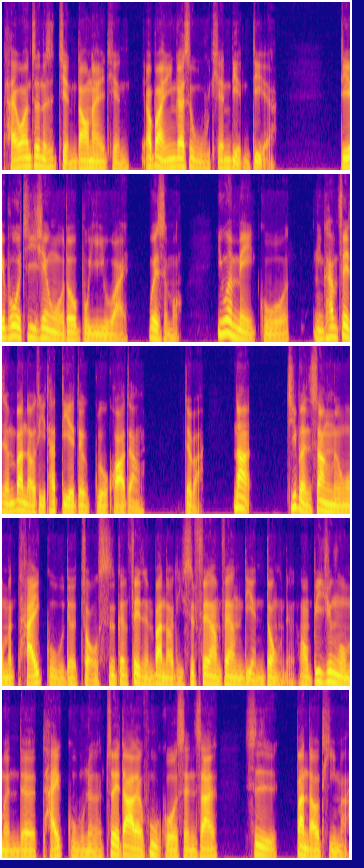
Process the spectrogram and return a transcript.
台湾真的是捡到那一天，要不然应该是五天连跌啊，跌破季线我都不意外。为什么？因为美国，你看费城半导体它跌得多夸张，对吧？那基本上呢，我们台股的走势跟费城半导体是非常非常联动的哦。毕竟我们的台股呢，最大的护国神山是半导体嘛，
